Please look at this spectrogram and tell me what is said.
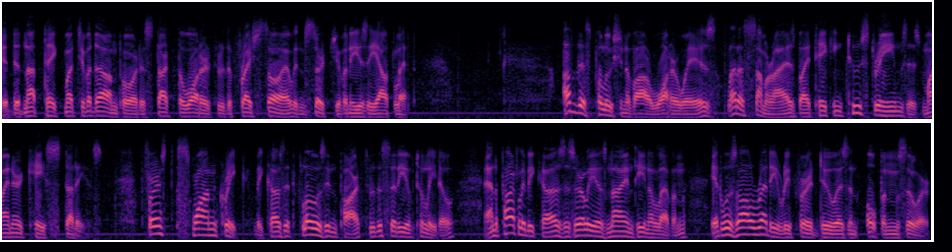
It did not take much of a downpour to start the water through the fresh soil in search of an easy outlet. Of this pollution of our waterways, let us summarize by taking two streams as minor case studies. First, Swan Creek, because it flows in part through the city of Toledo, and partly because as early as 1911, it was already referred to as an open sewer.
